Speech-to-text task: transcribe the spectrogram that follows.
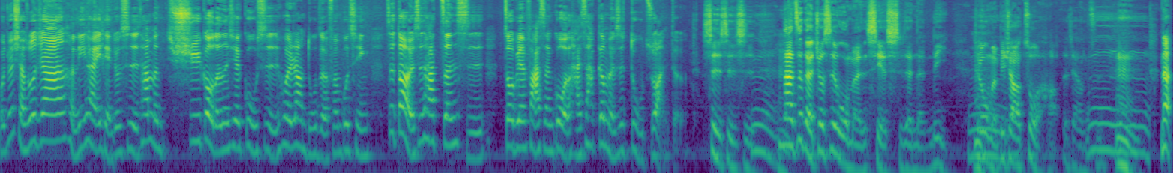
我觉得小说家很厉害一点，就是他们虚构的那些故事会让读者分不清，这到底是他真实周边发生过的，还是他根本是杜撰的。是是是，嗯。那这个就是我们写实的能力，就是我们必须要做好的这样子。嗯，那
